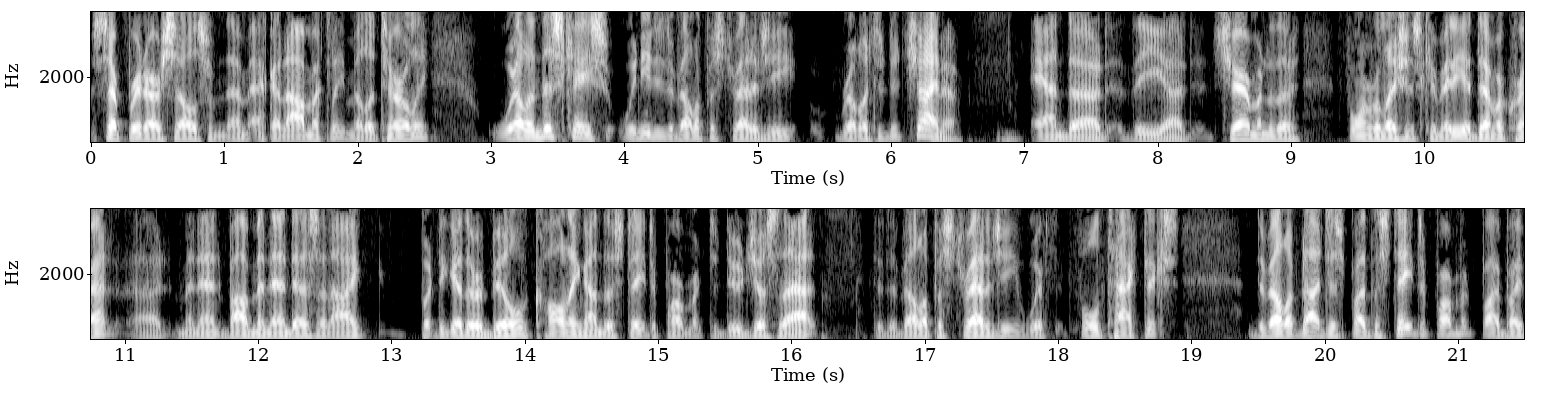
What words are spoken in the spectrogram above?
separate ourselves from them economically, militarily. Well, in this case, we need to develop a strategy relative to China. And uh, the uh, chairman of the Foreign Relations Committee, a Democrat, Bob Menendez, and I put together a bill calling on the State Department to do just that, to develop a strategy with full tactics, developed not just by the State Department, by, by,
